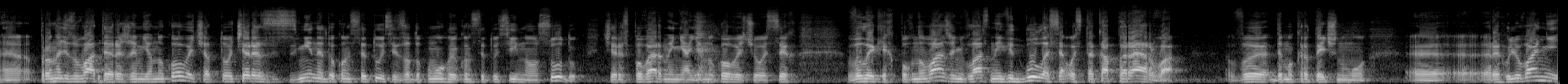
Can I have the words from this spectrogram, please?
Е, Проаналізувати режим Януковича, то через зміни до конституції за допомогою конституційного суду, через повернення Януковичу ось цих великих повноважень, власне, і відбулася ось така перерва в демократичному е, е, регулюванні.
